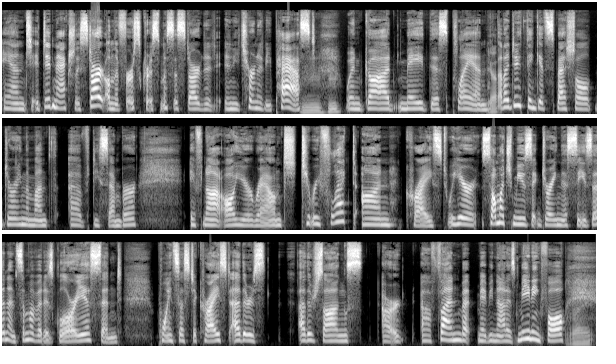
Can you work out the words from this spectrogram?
And it didn't actually start on the first Christmas, it started in eternity past mm-hmm. when God made this plan. But I do think it's special during the month of December if not all year round, to reflect on Christ. We hear so much music during this season, and some of it is glorious and points us to Christ. Others, other songs are uh, fun, but maybe not as meaningful. Right.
